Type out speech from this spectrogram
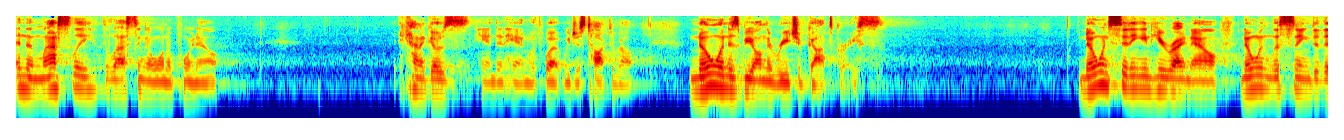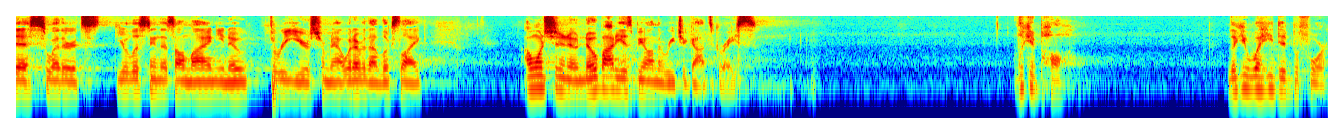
And then, lastly, the last thing I want to point out, it kind of goes hand in hand with what we just talked about. No one is beyond the reach of God's grace. No one sitting in here right now, no one listening to this, whether it's you're listening to this online, you know, three years from now, whatever that looks like, I want you to know nobody is beyond the reach of God's grace. Look at Paul. Look at what he did before.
